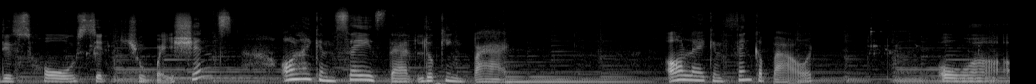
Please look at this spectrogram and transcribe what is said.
this whole situations. All I can say is that looking back, all I can think about or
